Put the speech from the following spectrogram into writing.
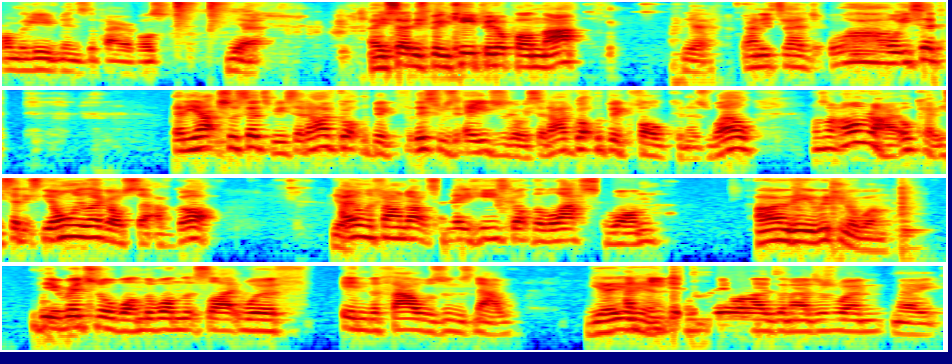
on the evenings, the pair of us. Yeah. And he said he's been keeping up on that. Yeah. And he said, "Wow!" He said, and he actually said to me, "He said I've got the big. This was ages ago. He said I've got the big Falcon as well." I was like, "All right, okay." He said it's the only Lego set I've got. Yeah. I only found out today he's got the last one, Oh, the original one. The original one, the one that's like worth in the thousands now. Yeah, yeah, and yeah. he didn't realize, and I just went, "Mate,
